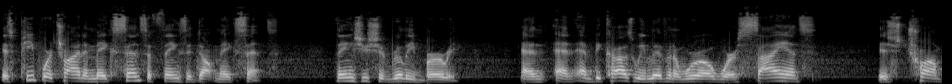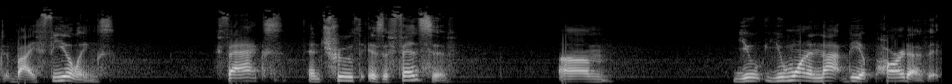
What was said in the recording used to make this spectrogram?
is people are trying to make sense of things that don't make sense, things you should really bury. And, and, and because we live in a world where science is trumped by feelings, facts and truth is offensive, um, you, you want to not be a part of it.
